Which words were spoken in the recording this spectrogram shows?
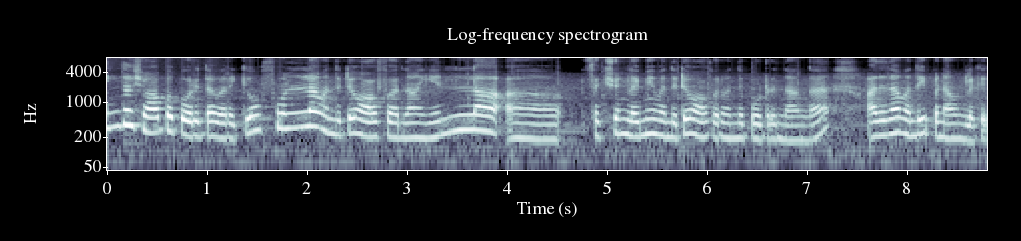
இந்த ஷாப்பை பொறுத்த வரைக்கும் ஃபுல்லாக வந்துட்டு ஆஃபர் தான். எல்லா செக்ஷன்லையுமே வந்துட்டு ஆஃபர் வந்து போட்டிருந்தாங்க. அதுதான் வந்து இப்போ நான் உங்களுக்கு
